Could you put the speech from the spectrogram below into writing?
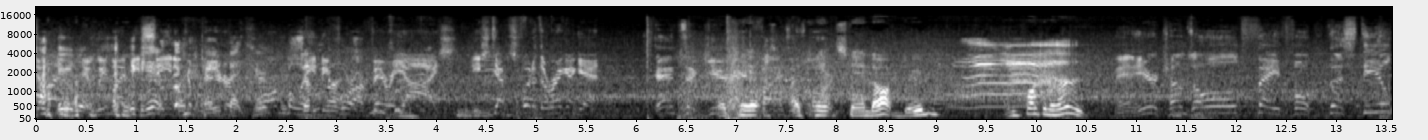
done, and we might be I seeing a competitor that so crumbling before our very eyes. He steps foot in the ring again. I can't. I can't stand up, dude. I'm fucking hurt. And here comes Old Faithful. The steel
